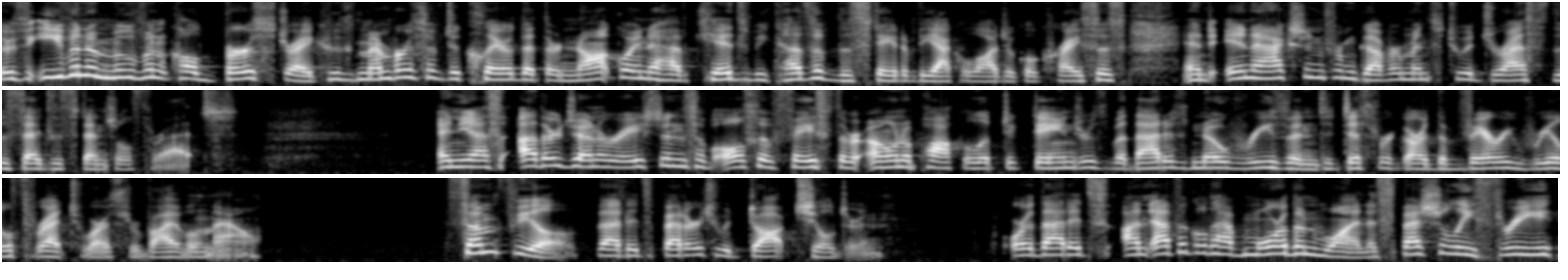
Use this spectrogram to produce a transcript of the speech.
There's even a movement called Birth Strike, whose members have declared that they're not going to have kids because of the state of the ecological crisis and inaction from governments to address this existential threat. And yes, other generations have also faced their own apocalyptic dangers, but that is no reason to disregard the very real threat to our survival now. Some feel that it's better to adopt children, or that it's unethical to have more than one, especially three,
